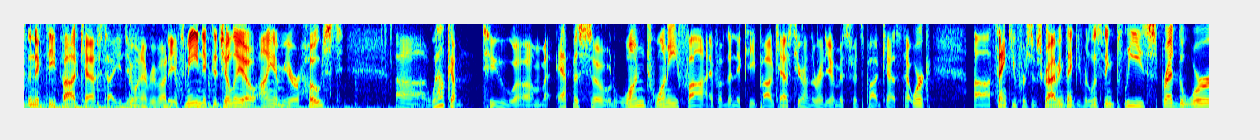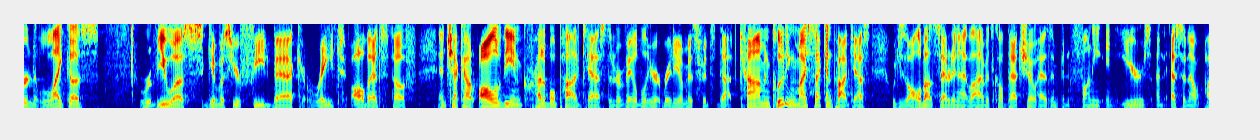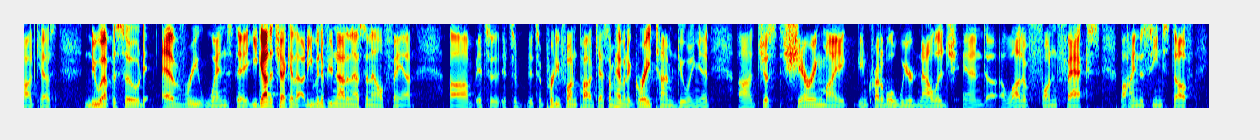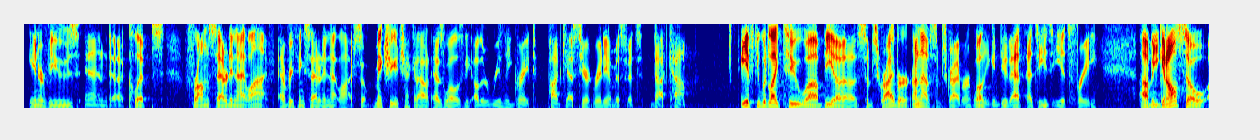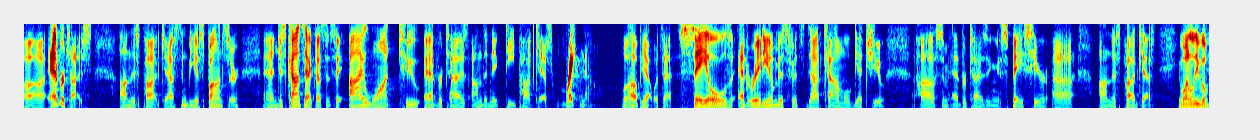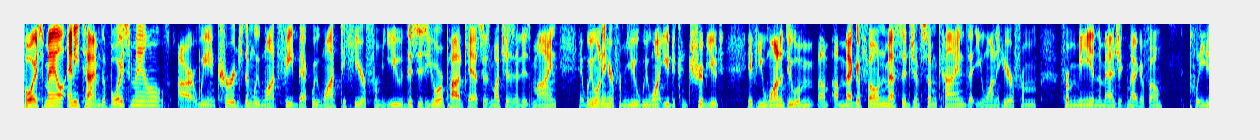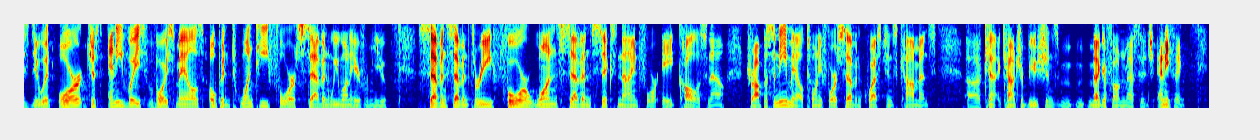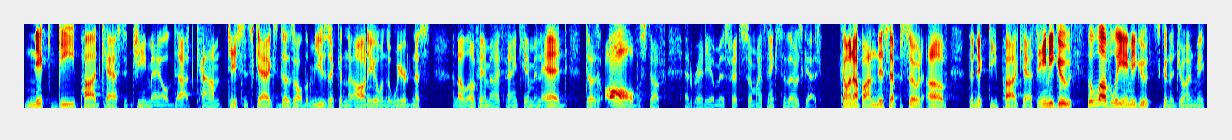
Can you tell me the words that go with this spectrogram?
It's the Nick D podcast. How you doing, everybody? It's me, Nick DiGilio. I am your host. Uh, welcome to um, episode 125 of the Nick D podcast here on the Radio Misfits Podcast Network. Uh, thank you for subscribing. Thank you for listening. Please spread the word, like us, review us, give us your feedback, rate, all that stuff. And check out all of the incredible podcasts that are available here at radiomisfits.com, including my second podcast, which is all about Saturday Night Live. It's called That Show Hasn't Been Funny in Years, an SNL podcast. New episode every Wednesday. You got to check it out, even if you're not an SNL fan. Um, it's a it's a it's a pretty fun podcast. I'm having a great time doing it. Uh, just sharing my incredible weird knowledge and uh, a lot of fun facts, behind the scenes stuff, interviews and uh, clips from Saturday Night Live. Everything Saturday Night Live. So make sure you check it out as well as the other really great podcast here at RadioMisfits.com. If you would like to uh, be a subscriber, or not a subscriber, well, you can do that. That's easy. It's free. Uh, but you can also uh, advertise on this podcast and be a sponsor and just contact us and say, I want to advertise on the Nick D podcast right now. We'll help you out with that. Sales at radiomisfits.com will get you uh, some advertising space here uh, on this podcast. You want to leave a voicemail anytime. The voicemails are, we encourage them. We want feedback. We want to hear from you. This is your podcast as much as it is mine, and we want to hear from you. We want you to contribute. If you want to do a, a, a megaphone message of some kind that you want to hear from, from me in the magic megaphone, please do it. Or just any voice voicemails open 24 7. We want to hear from you. 773 417 6948. Call us now. Drop us an email 24 7. Questions, comments, uh, co- contributions, m- megaphone message, anything. NickDpodcast at gmail.com. Jason Skaggs does all the music and the audio and the weirdness, and I love him and I thank him. And Ed does all the stuff at Radio Misfits. So my thanks to those guys. Coming up on this episode of the Nick D Podcast, Amy Guth, the lovely Amy Guth, is going to join me.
